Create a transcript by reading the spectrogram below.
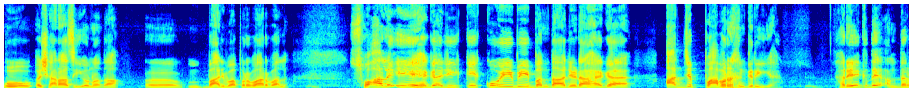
ਉਹ ਇਸ਼ਾਰਾ ਸੀ ਉਹਨਾਂ ਦਾ ਬਾਜਵਾ ਪਰਿਵਾਰ ਵੱਲ। ਸਵਾਲ ਇਹ ਹੈਗਾ ਜੀ ਕਿ ਕੋਈ ਵੀ ਬੰਦਾ ਜਿਹੜਾ ਹੈਗਾ, ਅੱਜ ਪਾਵਰ ਹੰਗਰੀ ਹੈ। ਹਰੇਕ ਦੇ ਅੰਦਰ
